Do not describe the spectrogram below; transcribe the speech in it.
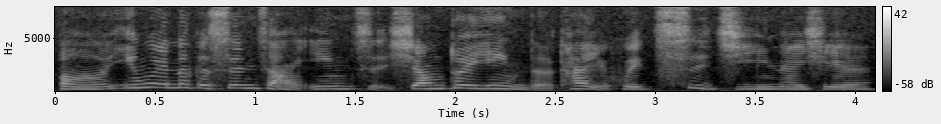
呃，因为那个生长因子相对应的，它也会刺激那些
